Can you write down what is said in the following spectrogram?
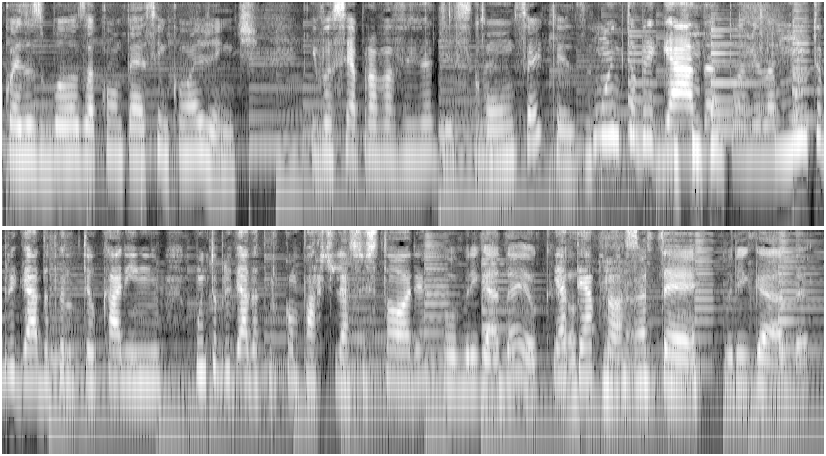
coisas boas acontecem com a gente. E você é a prova viva disso, né? Com certeza. Muito obrigada, Pamela. Muito obrigada pelo teu carinho. Muito obrigada por compartilhar sua história. Obrigada eu, Carol. E até a próxima. até. Obrigada.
